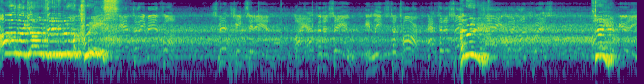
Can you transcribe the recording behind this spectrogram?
Oh my god, it's in the middle of a crease. Anthony Mantha. Smith keeps it in by Athanasiou. He leads to Tar. Athanasiou. Henry. Save by Lundqvist. Stay. Beauty.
